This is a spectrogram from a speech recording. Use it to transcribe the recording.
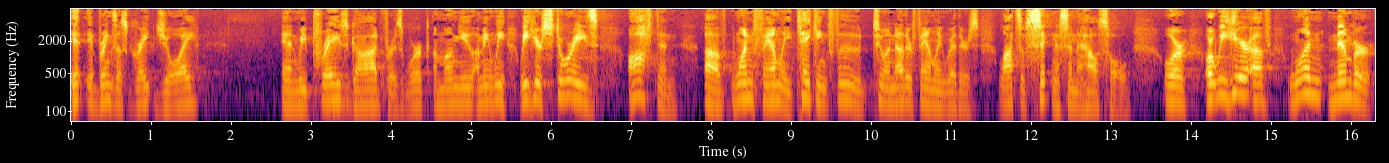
It, it brings us great joy and we praise God for his work among you. I mean, we, we hear stories often of one family taking food to another family where there's lots of sickness in the household. Or, or we hear of one member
